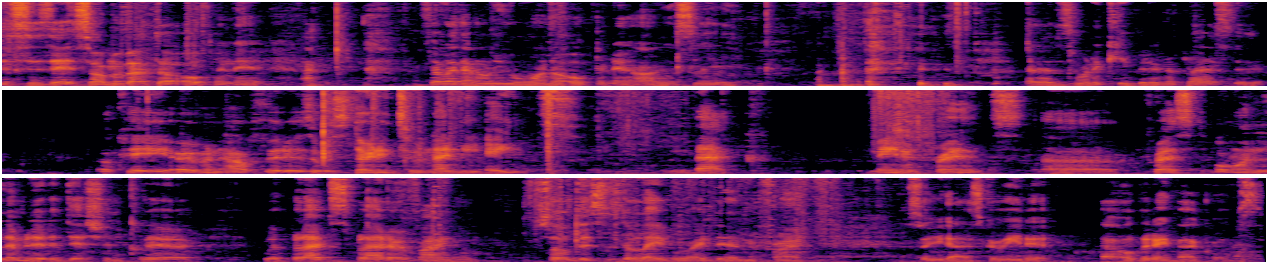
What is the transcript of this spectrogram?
this is it. So I'm about to open it. I, I feel like I don't even want to open it, honestly. and I just want to keep it in the plastic. Okay, Urban Outfitters. It was thirty-two ninety-eight. Back, made in France. Uh, pressed on limited edition clear with black splatter vinyl. So this is the label right there in the front, so you guys can read it. I hope it ain't backwards.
